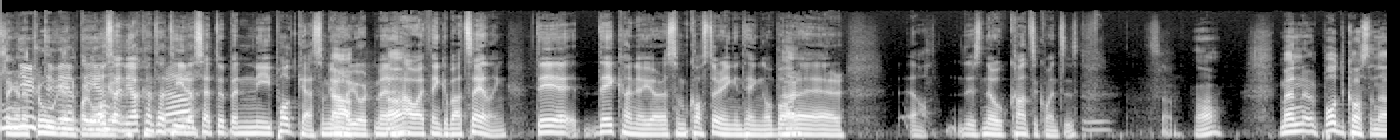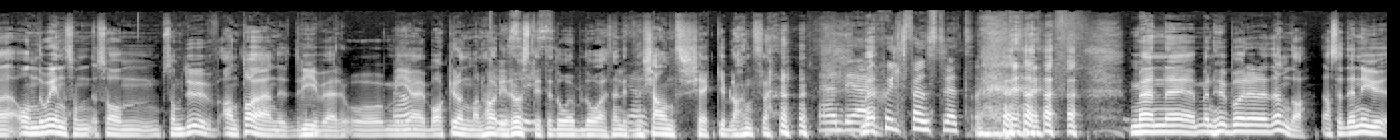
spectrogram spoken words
Stänga ner krogen vi av ett par det. gånger. Och sen jag kan ta tid att sätta upp en ny podcast som jag Ja. har gjort med Ja. How I think about sailing. Det, det kan jag göra som kostar ingenting och bara Nej. är, ja, there's no consequences. Så. Ja. Men podcasterna, On the Wind som, som, som du antar jag ändå driver och Mia Ja. i bakgrunden, man hör din röst Precis. lite då och då, en liten Ja. chanscheck ibland. Så. det är Men- skyltfönstret. Men, eh, men hur började den då? Alltså, den är ju,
